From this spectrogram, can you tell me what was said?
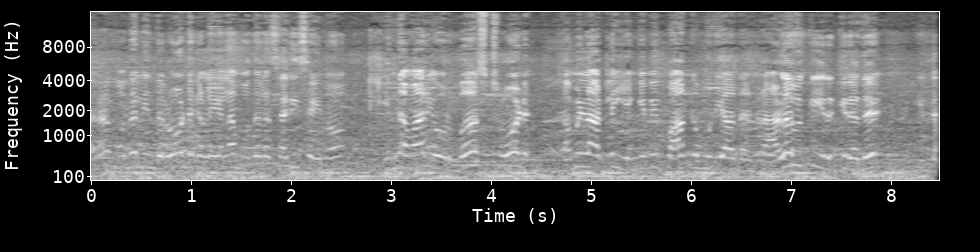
அதனால முதல் இந்த ரோடுகளை எல்லாம் முதல்ல சரி செய்யணும். இந்த மாதிரி ஒரு பர்ஸ்ட் ரோடு தமிழ்நாட்டில் எங்கேயுமே பார்க்க முடியாதுன்ற அளவுக்கு இருக்கிறது. இந்த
